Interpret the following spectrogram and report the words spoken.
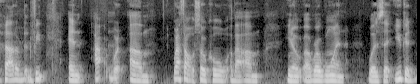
out of the defeat, and I what um what I thought was so cool about um you know uh, Rogue One was that you could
